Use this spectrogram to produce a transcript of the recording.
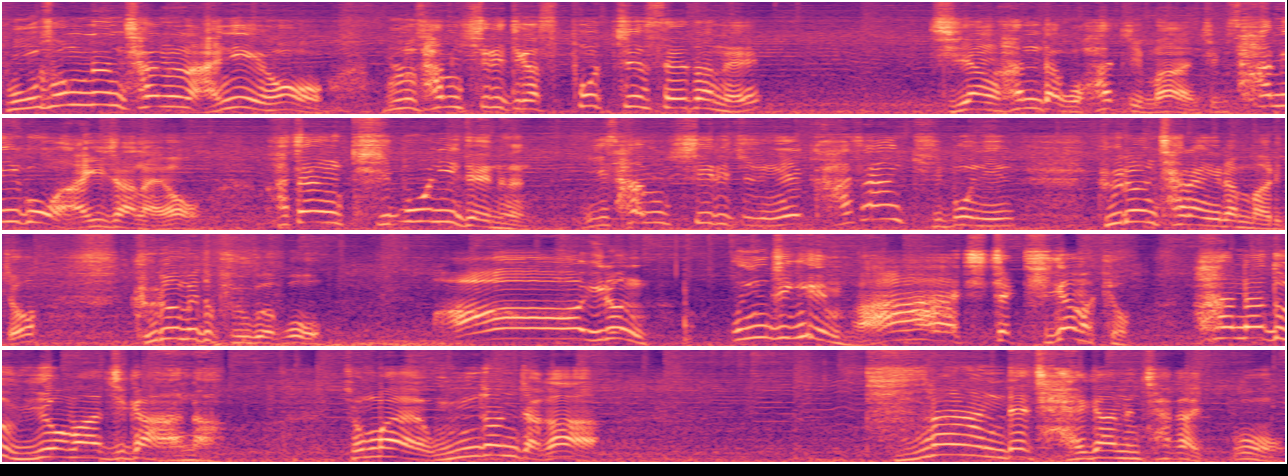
고성능 차는 아니에요. 물론 3 시리즈가 스포츠 세단에 지향한다고 하지만 지금 320i잖아요. 가장 기본이 되는 이 3 시리즈 중에 가장 기본인 그런 차량이란 말이죠. 그럼에도 불구하고 아 이런 움직임 아 진짜 기가 막혀. 하나도 위험하지가 않아. 정말 운전자가 불안한데 잘 가는 차가 있고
